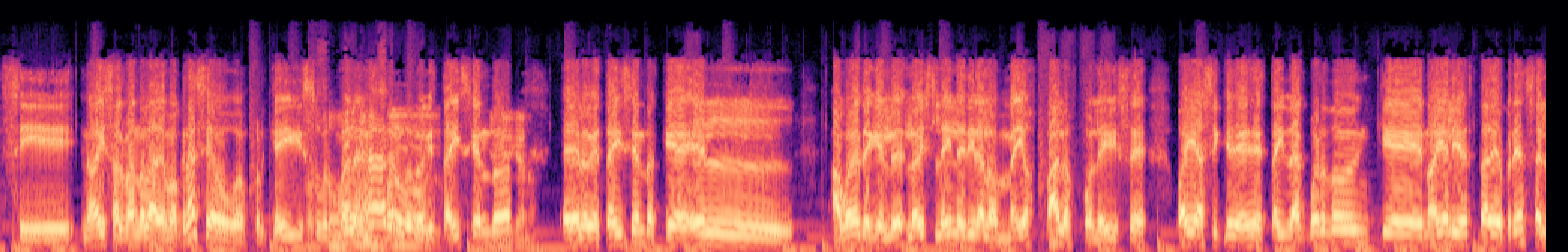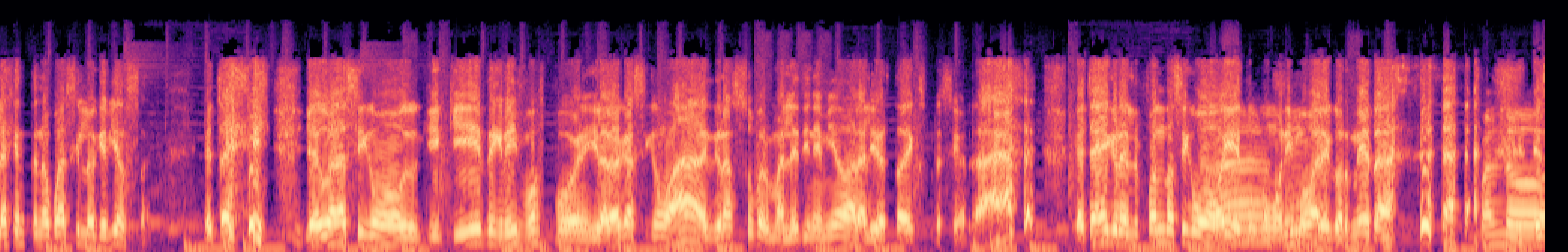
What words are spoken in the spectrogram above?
Sí, no, y salvando la democracia, weón, porque ahí No Superman somos en el fondo claro. lo que está diciendo, eh, lo que está diciendo es que él, acuérdate que Lo- Lois Lane le tira los medios palos, pues le dice, oye, así que estáis de acuerdo en que no haya libertad de prensa y la gente no puede decir lo que piensa. ¿Cachai? Y el así como, ¿qué, qué te creéis vos? po? Y la loca así como, ah, el gran Superman le tiene miedo a la libertad de expresión. ¿Cachai? Que en el fondo así como, oye, tu Ah, comunismo sí. vale corneta. Cuando, Esa-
